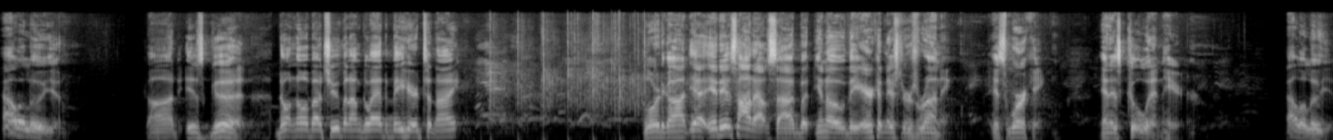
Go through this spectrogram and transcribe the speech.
Hallelujah. God is good. Don't know about you, but I'm glad to be here tonight. Glory to God. Yeah, it is hot outside, but you know, the air conditioner's running. It's working. And it's cool in here. Hallelujah.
